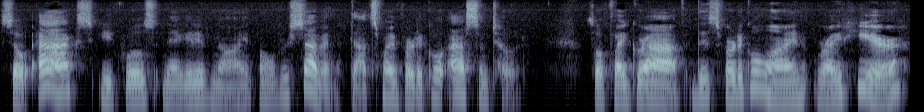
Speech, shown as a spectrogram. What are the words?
So x equals negative 9 over 7. That's my vertical asymptote. So if I graph this vertical line right here,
